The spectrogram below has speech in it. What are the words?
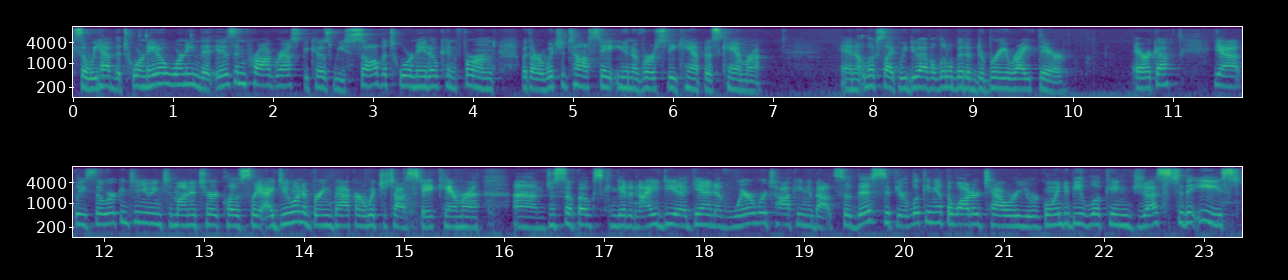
So we have the tornado warning that is in progress because we saw the tornado confirmed with our Wichita State University campus camera. And it looks like we do have a little bit of debris right there. Erica? Yeah, Lisa, we're continuing to monitor it closely. I do want to bring back our Wichita State camera um, just so folks can get an idea again of where we're talking about. So this, if you're looking at the water tower, you are going to be looking just to the east.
